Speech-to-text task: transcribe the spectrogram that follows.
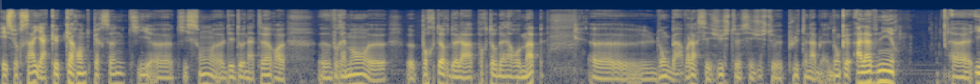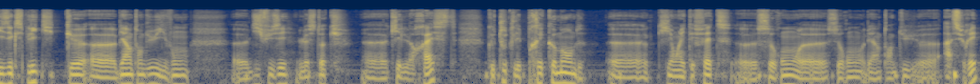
Et sur ça, il n'y a que 40 personnes qui, qui sont des donateurs vraiment porteurs de la, porteurs de roadmap. donc ben voilà, c'est juste, c'est juste plus tenable. Donc à l'avenir, euh, ils expliquent que, euh, bien entendu, ils vont euh, diffuser le stock qu'il leur reste, que toutes les précommandes qui ont été faites seront, seront bien entendu assurées.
